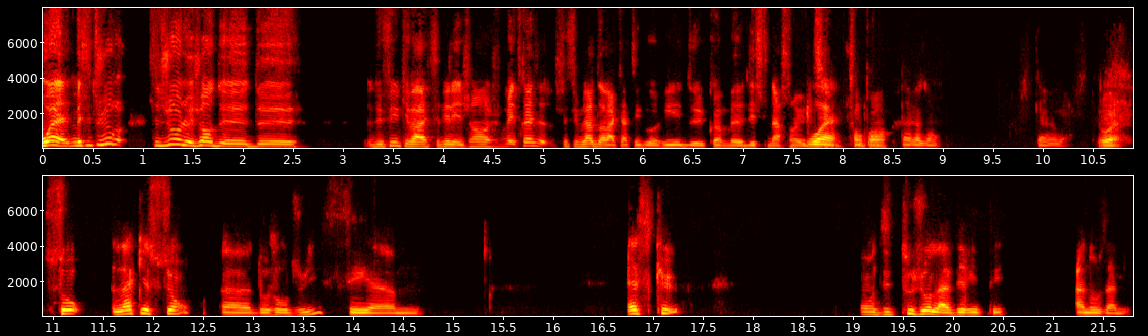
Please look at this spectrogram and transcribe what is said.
Ouais, mais c'est toujours, c'est toujours le genre de, de, de film qui va attirer les gens. Je mettrais ce film-là dans la catégorie de comme euh, destination ultime. Ouais, je tu comprends? T'as raison. T'as raison. Ouais. So, la question euh, d'aujourd'hui, c'est euh, est-ce que on dit toujours la vérité à nos amis?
